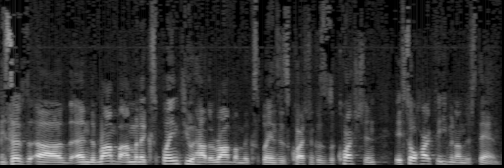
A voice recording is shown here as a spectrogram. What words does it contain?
he says, uh, and the Rambam, I'm going to explain to you how the Rambam explains this question because the question is so hard to even understand.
